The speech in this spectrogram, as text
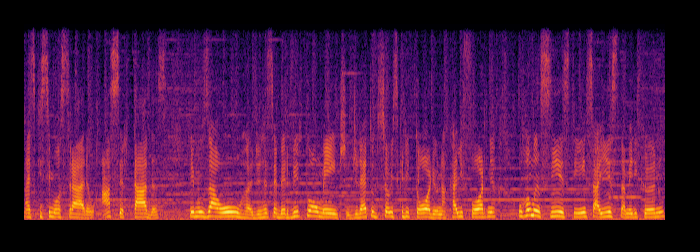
mas que se mostraram acertadas, temos a honra de receber virtualmente, direto do seu escritório na Califórnia, o romancista e ensaísta americano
